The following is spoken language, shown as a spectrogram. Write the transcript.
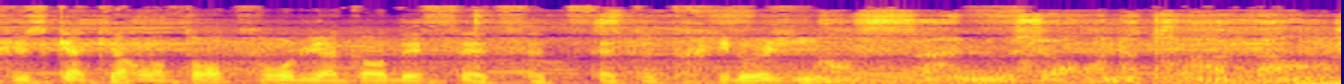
jusqu'à 40 ans pour lui accorder cette, cette, cette trilogie. Enfin, nous aurons notre revanche.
